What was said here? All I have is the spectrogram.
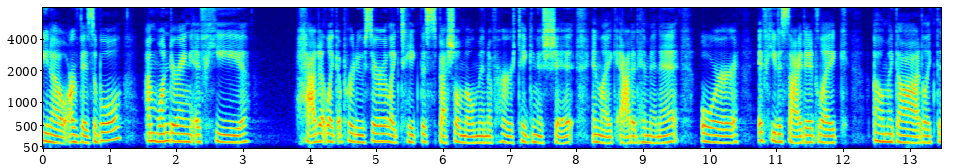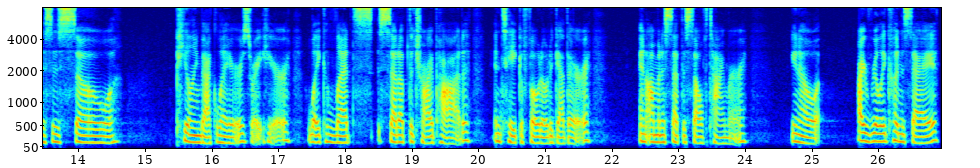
you know are visible i'm wondering if he had it like a producer like take this special moment of her taking a shit and like added him in it or if he decided like oh my god like this is so peeling back layers right here like let's set up the tripod and take a photo together and I'm going to set the self timer. You know, I really couldn't say.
